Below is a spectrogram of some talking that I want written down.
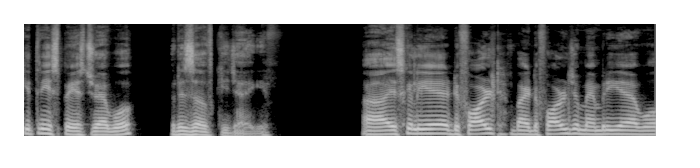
कितनी स्पेस जो है वो रिज़र्व की जाएगी। uh, इसके लिए डिफ़ॉल्ट बाय डिफ़ॉल्ट जो मेमोरी है वो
